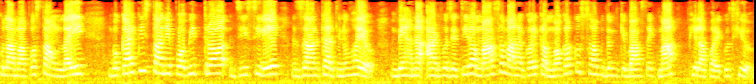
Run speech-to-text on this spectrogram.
खोलामा पस्दा उनलाई बोकाएको स्थानीय पवित्र जीसीले जानकारी दिनुभयो। बिहान आठ बजेतिर माछा मार्न गएका मगरको शव दुम्की बास एकमा फेला परेको थियो।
